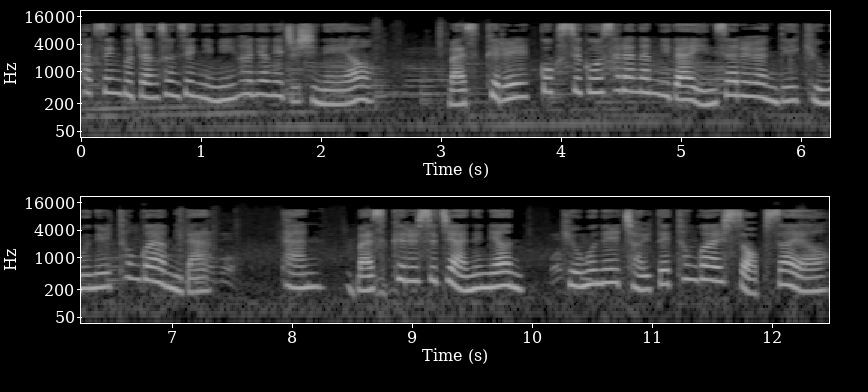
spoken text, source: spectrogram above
학생부장 선생님이 환영해 주시네요. 마스크를 꼭 쓰고 사랑합니다 인사를 한 뒤 교문을 통과합니다. 단, 마스크를 쓰지 않으면 교문을 절대 통과할 수 없어요.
